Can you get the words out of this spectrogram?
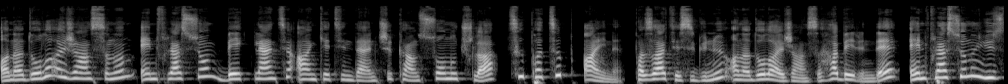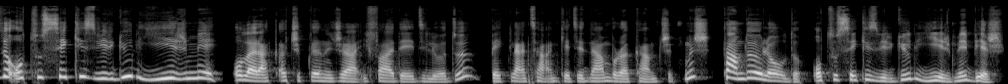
Anadolu Ajansı'nın enflasyon beklenti anketinden çıkan sonuçla tıpatıp aynı. Pazartesi günü Anadolu Ajansı haberinde enflasyonun %38,20 olarak açıklanacağı ifade ediliyordu beklenti anketinden bu rakam çıkmış. Tam da öyle oldu. 38,21.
